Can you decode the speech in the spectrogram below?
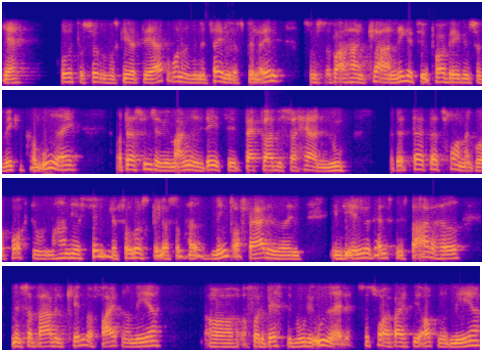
ja, hovedet på søvn måske, at det er på grund af det mentale, der spiller ind, som så bare har en klar negativ påvirkning, som vi ikke kan komme ud af. Og der synes jeg, vi mangler en idé til, hvad gør vi så her nu? Og der, der, der tror jeg, man kunne have brugt nogle meget mere simple fodboldspillere, som havde mindre færdigheder, end, end de 11 danske starter havde, men som bare ville kæmpe og fight noget mere og, og få det bedste muligt ud af det. Så tror jeg faktisk, de har opnået mere,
